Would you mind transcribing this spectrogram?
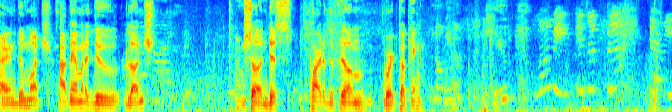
I didn't do much. I think I'm gonna do lunch. So in this part of the film, we're cooking. Mommy, is it blackberry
